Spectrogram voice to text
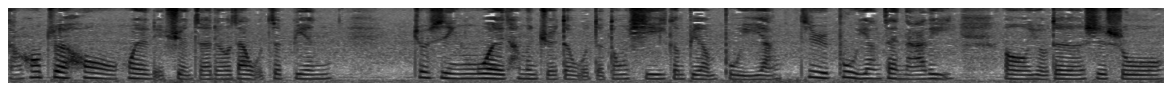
然后最后会选择留在我这边。就是因为他们觉得我的东西跟别人不一样，至于不一样在哪里，呃，有的人是说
